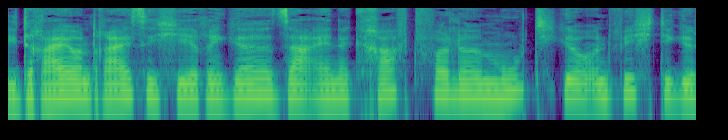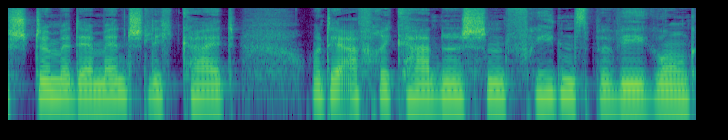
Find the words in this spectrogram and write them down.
Die 33-Jährige sah eine kraftvolle, mutige und wichtige Stimme der Menschlichkeit und der afrikanischen Friedensbewegung,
